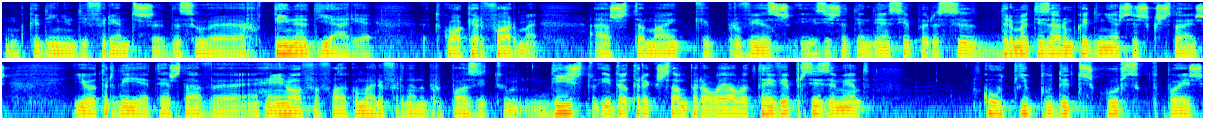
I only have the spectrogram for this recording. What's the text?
um bocadinho diferentes da sua rotina diária. De qualquer forma, acho também que por vezes existe a tendência para se dramatizar um bocadinho estas questões. E outro dia até estava em off a falar com o Mário Fernando a propósito disto e de outra questão paralela que tem a ver precisamente com o tipo de discurso que depois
